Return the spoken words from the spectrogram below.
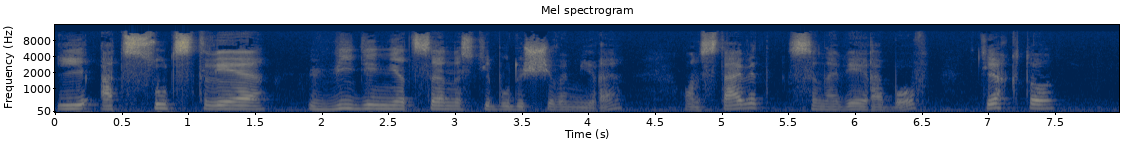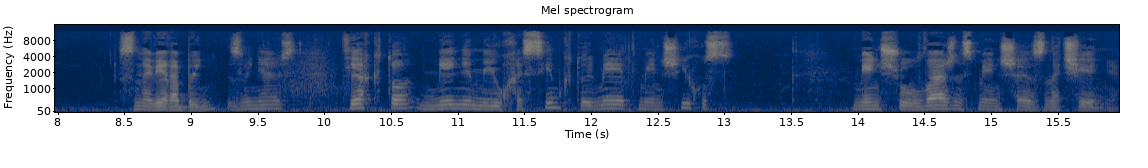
и отсутствия видения ценности будущего мира, он ставит сыновей рабов, тех, кто сыновей рабынь, извиняюсь, тех, кто менее миюхасим, кто имеет меньше ихус, меньшую важность, меньшее значение.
